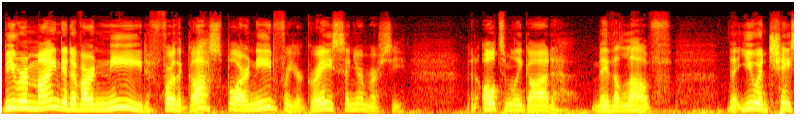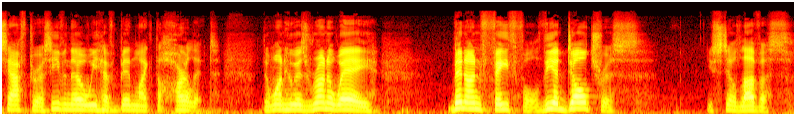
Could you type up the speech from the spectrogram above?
Be reminded of our need for the gospel, our need for your grace and your mercy. And ultimately, God, may the love that you would chase after us, even though we have been like the harlot, the one who has run away been unfaithful, the adulteress, you still love us.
